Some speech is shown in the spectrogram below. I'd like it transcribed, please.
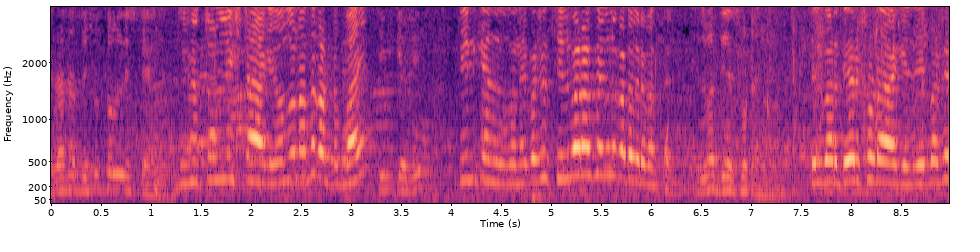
এটাটা দুশো চল্লিশ টাকা দুইশো চল্লিশ টাকা কেজি ওজন আছে কত ভাই তিন কেজি তিন কেজি ওজন এপাশে সিলভার আছে এগুলো কত করে পাচ্ছেন সিলভার দেড়শো টাকা সিলভার দেড়শো টাকা কেজি এপাশে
